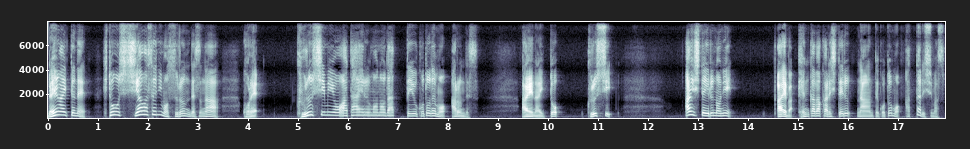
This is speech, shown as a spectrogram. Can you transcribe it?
恋愛ってね人を幸せにもするんですがこれ苦しみを与えるものだっていうことでもあるんです。会えないと苦しい。愛しているのに会えば喧嘩ばかりしてるなんてこともあったりします。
